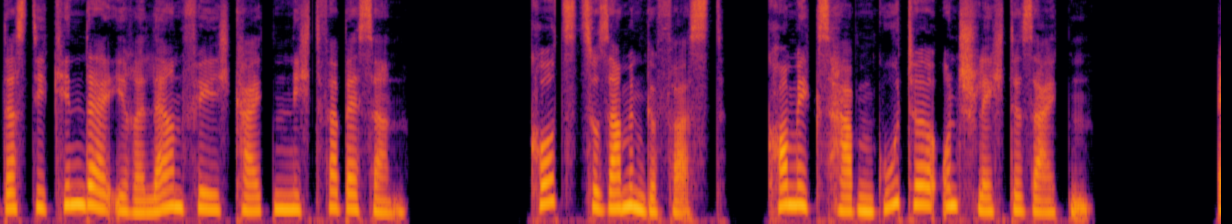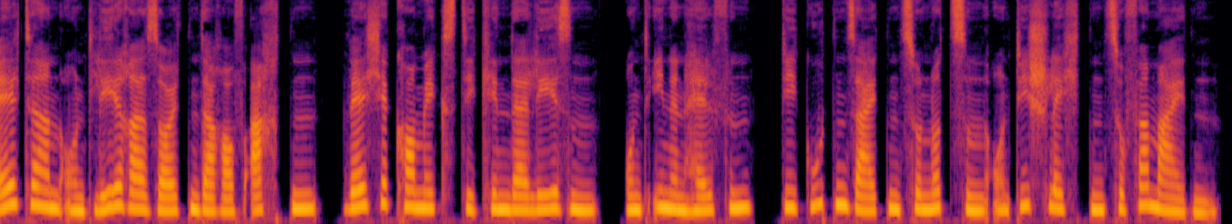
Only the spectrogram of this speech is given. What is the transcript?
dass die Kinder ihre Lernfähigkeiten nicht verbessern. Kurz zusammengefasst, Comics haben gute und schlechte Seiten. Eltern und Lehrer sollten darauf achten, welche Comics die Kinder lesen, und ihnen helfen, die guten Seiten zu nutzen und die schlechten zu vermeiden.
